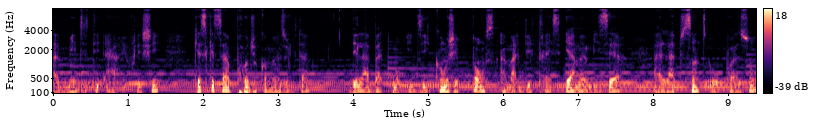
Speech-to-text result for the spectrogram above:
a médité, a réfléchi, qu'est-ce que ça a produit comme résultat? De l'abattement. Il dit, quand je pense à ma détresse et à ma misère, à l'absinthe au poison,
